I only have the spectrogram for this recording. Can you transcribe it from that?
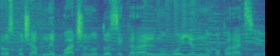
розпочав небачену досі каральну воєнну операцію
